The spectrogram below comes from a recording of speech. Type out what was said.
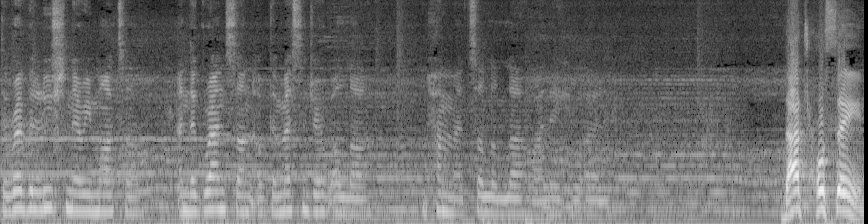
the revolutionary martyr and the grandson of the Messenger of Allah, Muhammad sallallahu alayhi wa alihi. That Hussein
